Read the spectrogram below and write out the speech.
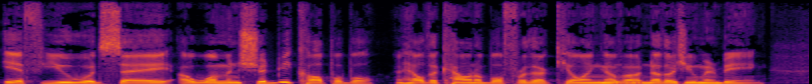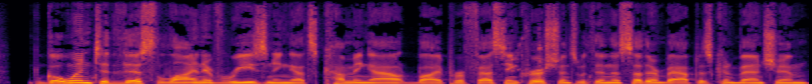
if you would say a woman should be culpable and held accountable for the killing of mm-hmm. another human being. Go into this line of reasoning that's coming out by professing Christians within the Southern Baptist Convention.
